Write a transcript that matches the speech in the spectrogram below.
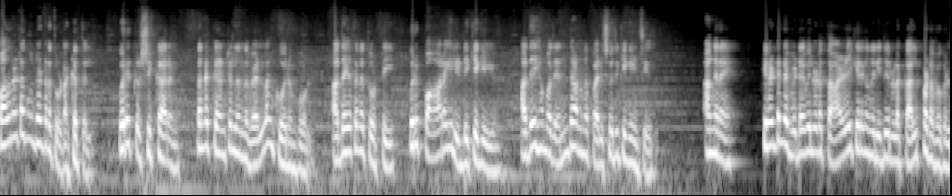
പതിനെട്ടാം നൂറ്റാണ്ടിന്റെ തുടക്കത്തിൽ ഒരു കൃഷിക്കാരൻ തന്റെ കിണറ്റിൽ നിന്ന് വെള്ളം കോരുമ്പോൾ അദ്ദേഹത്തിന്റെ തൊട്ടി ഒരു പാറയിൽ ഇടിക്കുകയും അദ്ദേഹം അത് എന്താണെന്ന് പരിശോധിക്കുകയും ചെയ്തു. അങ്ങനെ കിണറ്റിന്റെ വിടവിലൂടെ താഴേക്കിറങ്ങുന്ന രീതിയിലുള്ള കൽപ്പടവുകൾ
